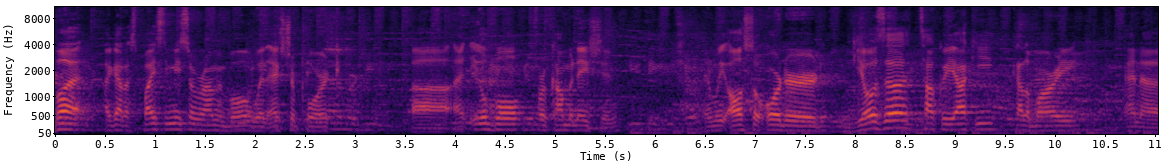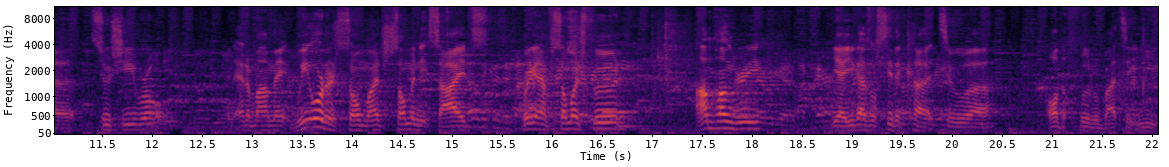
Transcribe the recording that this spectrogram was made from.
but I got a spicy miso ramen bowl with extra pork, uh, an eel bowl for combination, and we also ordered gyoza, takoyaki, calamari, and a sushi roll, and edamame. We ordered so much, so many sides. We're gonna have so much food. I'm hungry. Yeah, you guys will see the cut to uh, all the food we're about to eat.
